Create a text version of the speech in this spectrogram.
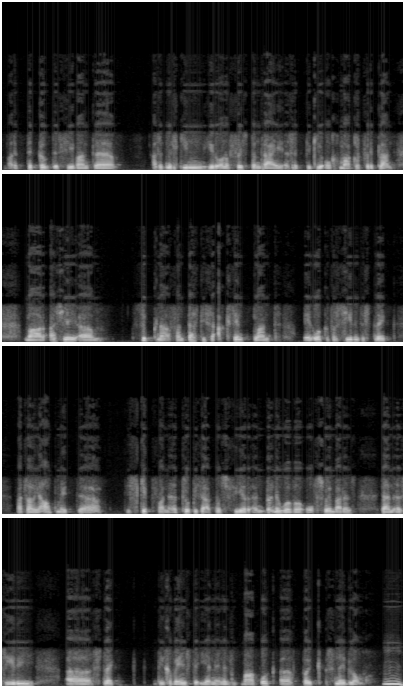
waar dit te koud is, want uh as dit miskien hier onder vriespunt ry, is dit bietjie ongemaklik vir die plant. Maar as jy ehm um, soek na 'n fantastiese aksentplant en ook 'n versierende streek wat sal help met uh die skep van 'n tropiese atmosfeer in binnehowe of swembaddens, dan is hierdie uh streek die gewenste een en dit maak ook 'n puik snyblom. Mm.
